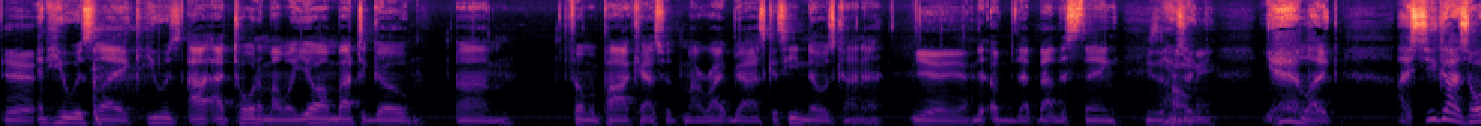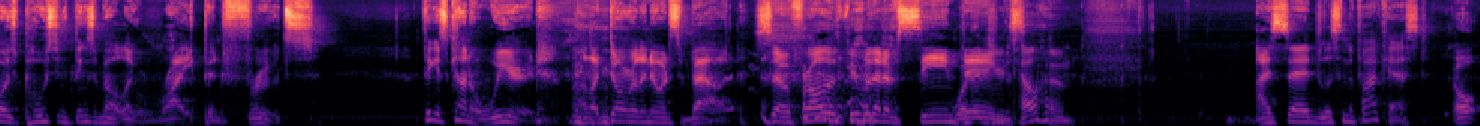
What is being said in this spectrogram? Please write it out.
Yeah. and he was like, he was. I, I told him, I'm like, yo, I'm about to go um, film a podcast with my ripe guys because he knows kind of Yeah, yeah. about this thing. He's a He homie. Like, yeah, like I see you guys always posting things about like ripe and fruits. I think it's kind of weird. I like don't really know what it's about. So for all those people that have seen What things, did you tell him? I said listen to the podcast. Oh,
